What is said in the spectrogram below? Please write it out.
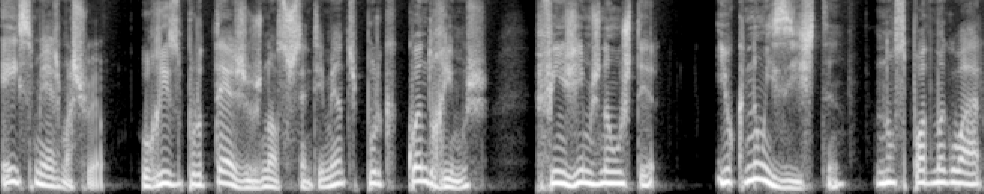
É isso mesmo, acho eu. O riso protege os nossos sentimentos porque, quando rimos, fingimos não os ter. E o que não existe não se pode magoar.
